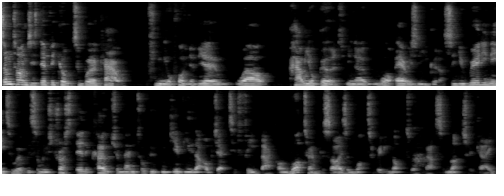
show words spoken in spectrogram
sometimes it's difficult to work out from your point of view, well, how you're good, you know, what areas are you good at. So you really need to work with someone who's trusted, a coach, a mentor who can give you that objective feedback on what to emphasize and what to really not talk about so much, okay?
